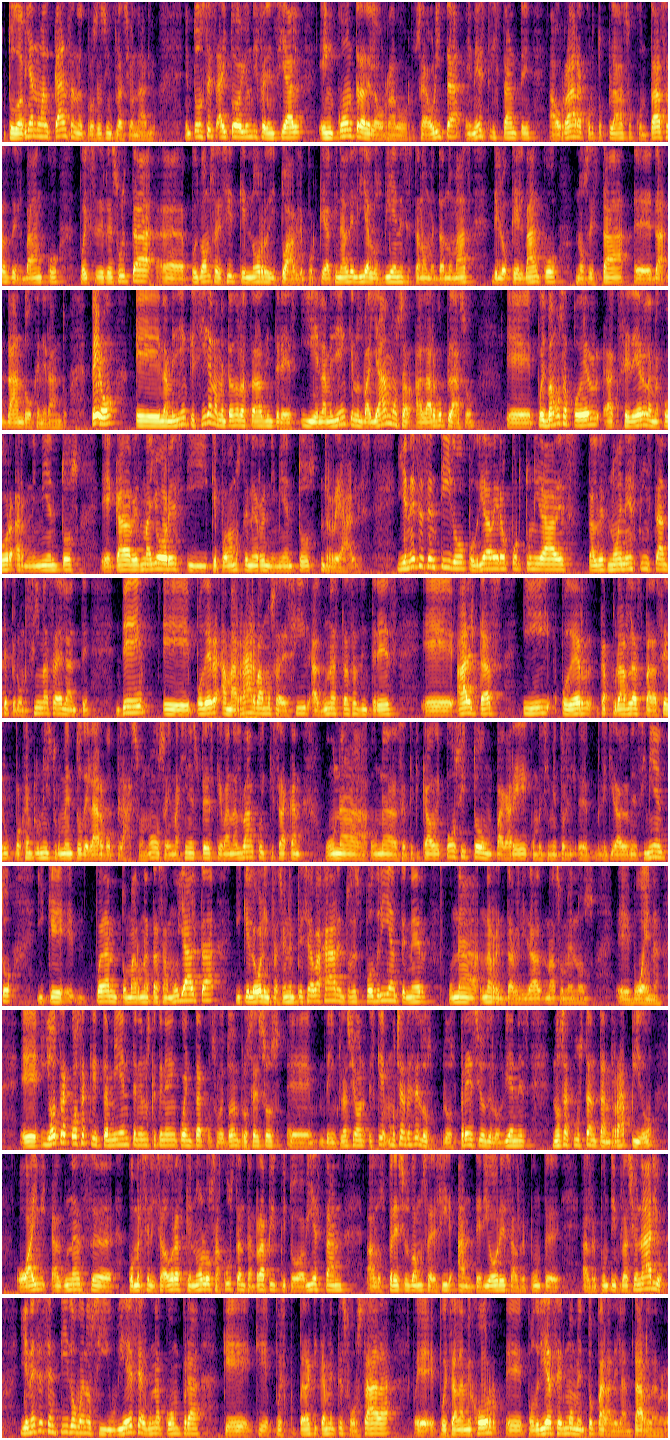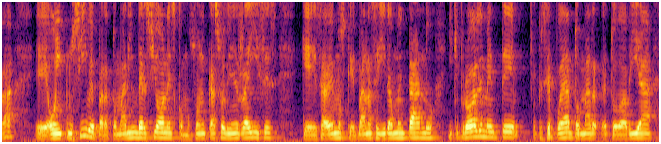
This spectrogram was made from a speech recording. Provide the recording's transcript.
todavía no alcanzan el proceso inflacionario. Entonces hay todavía un diferencial en contra del ahorrador. O sea, ahorita, en este instante, ahorrar a corto plazo con tasas del banco, pues eh, resulta, eh, pues vamos a decir que no redituable, porque al final del día los bienes están aumentando más de lo que el banco nos está eh, dando o generando. Pero en la medida en que sigan aumentando las tasas de interés y en la medida en que nos vayamos a, largo plazo, pues vamos a poder acceder a lo mejor a rendimientos eh, cada vez mayores y que podamos tener rendimientos reales. Y en ese sentido podría haber oportunidades, tal vez no en este instante, pero sí más adelante, de eh, poder amarrar, vamos a decir, algunas tasas de interés eh, altas y poder capturarlas para hacer, por ejemplo, un instrumento de largo plazo, ¿no? O sea, imaginen ustedes que van al banco y que sacan una, certificado de depósito, un pagaré con vencimiento eh, liquidable al vencimiento y que puedan tomar una tasa muy alta y que luego la inflación empiece a bajar, entonces podrían tener una, rentabilidad más o menos eh, buena. Eh, y otra cosa que también tenemos que tener en cuenta, sobre todo en procesos eh, de inflación, es que muchas veces los, precios de los bienes no se ajustan tan rápido o hay algunas eh, comercializadoras que no los ajustan tan rápido que todavía están a los precios, vamos a decir, anteriores al repunte, al repunte inflacionario. Y en ese sentido, bueno, si hubiese alguna compra que, que pues prácticamente es forzada, eh, pues a lo mejor eh, podría ser momento para adelantarla, ¿verdad? Eh, o inclusive para tomar inversiones, como son el caso de bienes raíces, que sabemos que van a seguir aumentando y que probablemente pues, se puedan tomar todavía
